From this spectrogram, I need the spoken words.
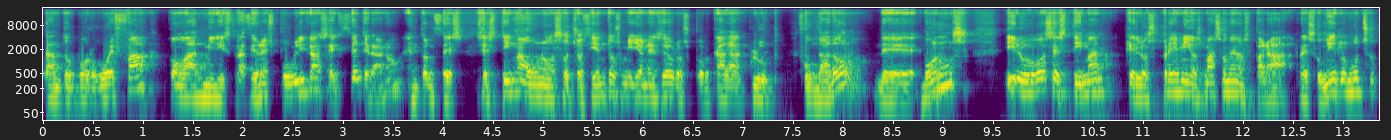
tanto por UEFA como administraciones públicas, etcétera, ¿no? Entonces, se estima unos 800 millones de euros por cada club fundador de bonus y luego se estiman que los premios, más o menos, para resumirlo mucho,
